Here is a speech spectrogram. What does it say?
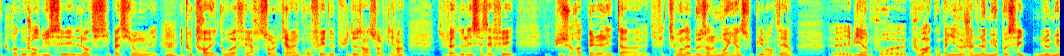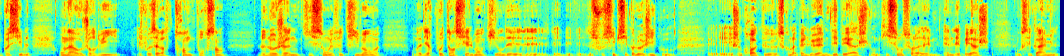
Je crois qu'aujourd'hui, c'est l'anticipation et, hmm. et, tout le travail qu'on va faire sur le terrain et qu'on fait depuis deux ans sur le terrain qui va donner ses effets. Et puis, je rappelle à l'État qu'effectivement, on a besoin de moyens supplémentaires, eh bien, pour pouvoir accompagner nos jeunes le mieux possible. Le mieux possible. On a aujourd'hui, il faut savoir, 30 de nos jeunes qui sont effectivement, on va dire potentiellement, qui ont des, des, des, des soucis psychologiques. Ou, et je crois que ce qu'on appelle le MDPH, donc qui sont sur la MDPH, donc c'est quand même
